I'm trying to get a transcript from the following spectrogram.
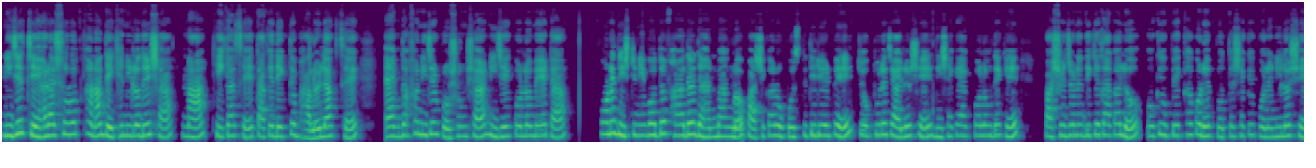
নিজের চেহারা সুরতখানা দেখে নিল দেশা। না, ঠিক আছে, তাকে দেখতে ভালোই লাগছে। এক দফা নিজের প্রশংসা নিজেই করল মেয়েটা। ফোনে দৃষ্টিনিবদ্ধ ফাহাদের ধ্যান ভাঙল পাশে উপস্থিতি টের পেয়ে চোখ তুলে চাইল সে, দিশাকে এক পলক দেখে পাশের জনের দিকে তাকালো। ওকে উপেক্ষা করে প্রত্যাশাকে কোলে নিল সে।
